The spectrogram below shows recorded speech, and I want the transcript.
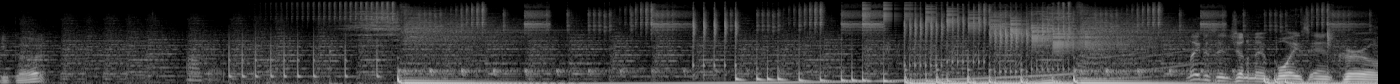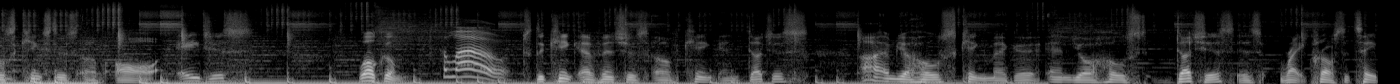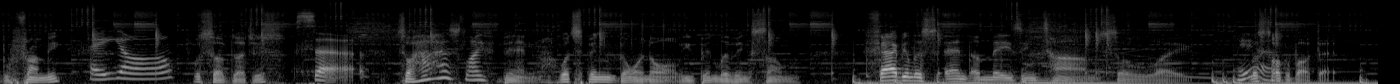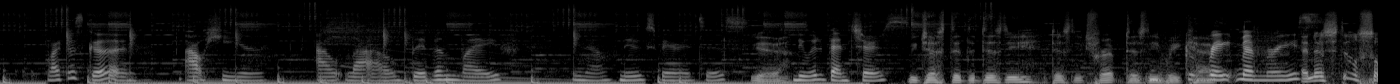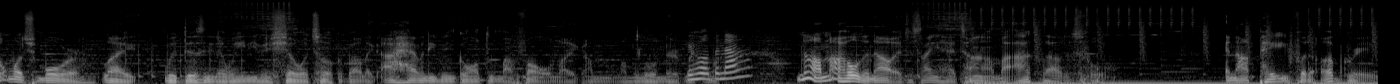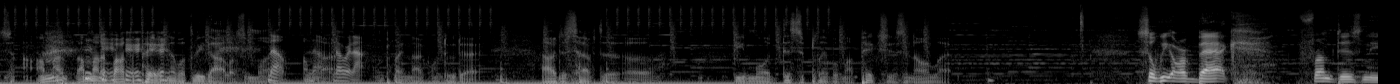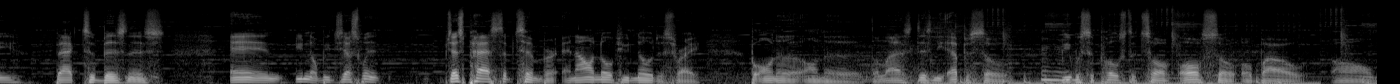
You good? All good. Ladies and gentlemen, boys and girls, kinksters of all ages, welcome Hello. to the Kink Adventures of King and Duchess. I am your host, King Mega, and your host, Duchess, is right across the table from me. Hey y'all. What's up, Duchess? What's up? So, how has life been? What's been going on? We've been living some fabulous and amazing times. So, like, Yeah. let's talk about that. Life is good. Out here, out loud, living life. You know, new experiences, Yeah. new adventures, We just did the Disney Disney trip, Disney recap. great memories. And there's still so much more like with Disney that we ain't even show or talk about. Like I haven't even gone through my phone. Like I'm I'm a little nervous. You're Like, holding out? No, I'm not holding out. It's just I ain't had time. My iCloud is full. And I paid for the upgrades. I'm not I'm not about to pay another three dollars a month. No, I'm no, not. no, we're not. I'm probably not gonna do that. I'll just have to uh, be more disciplined with my pictures and all that. So we are back from Disney, back to business, and you know we just went just past September, and I don't know if you noticed, right? But on the on the the last Disney episode, Mm-hmm. we were supposed to talk also about um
